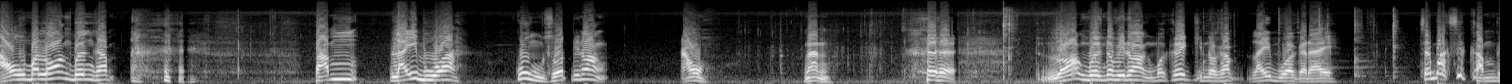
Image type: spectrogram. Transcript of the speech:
เอามาลองเบิงครับตำไหลบัว กุ้งสดพี่น้อง เอานั่นลองเบิงนะพี่น้องบ่เคยกินหรอกครับ ไหลบัวก็ไดจะมักซื้อกำแพ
